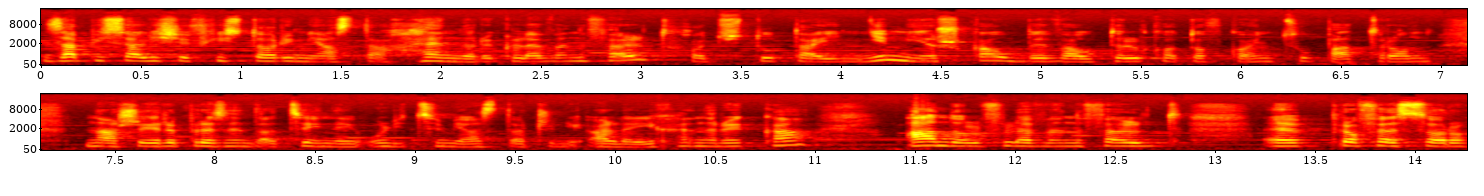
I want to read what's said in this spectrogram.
zapisali się w historii miasta Henryk Lewenfeld, choć tutaj nie mieszkał, bywał tylko to w końcu patron naszej reprezentacyjnej ulicy miasta, czyli Alei Henryka. Adolf Lewenfeld, e, profesor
